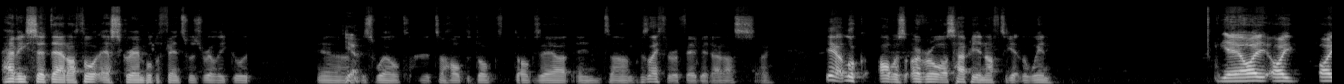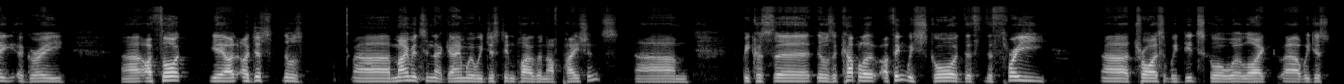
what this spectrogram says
having said that, I thought our scramble defense was really good uh, Yeah. as well to, to hold the dogs dogs out, and um, because they threw a fair bit at us. So, yeah, look, I was overall I was happy enough to get the win. Yeah, I I, I agree. Uh, I thought, yeah, I, I just there was uh, moments in that game where we just didn't play with enough patience um, because the, there was a couple of I think we scored the the three uh, tries that we did score were like uh, we just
